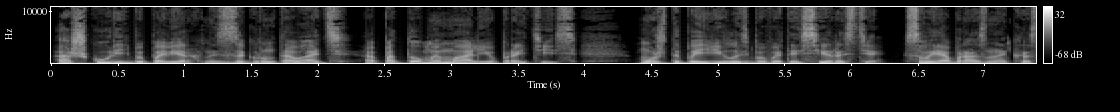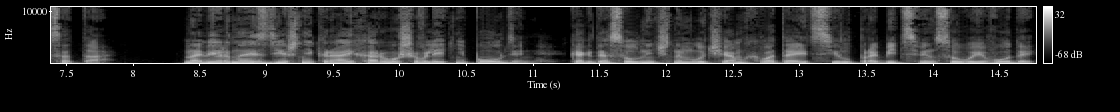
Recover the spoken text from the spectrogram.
а шкурить бы поверхность, загрунтовать, а потом эмалью пройтись. Может, и появилась бы в этой серости своеобразная красота. Наверное, здешний край хорош в летний полдень, когда солнечным лучам хватает сил пробить свинцовые воды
